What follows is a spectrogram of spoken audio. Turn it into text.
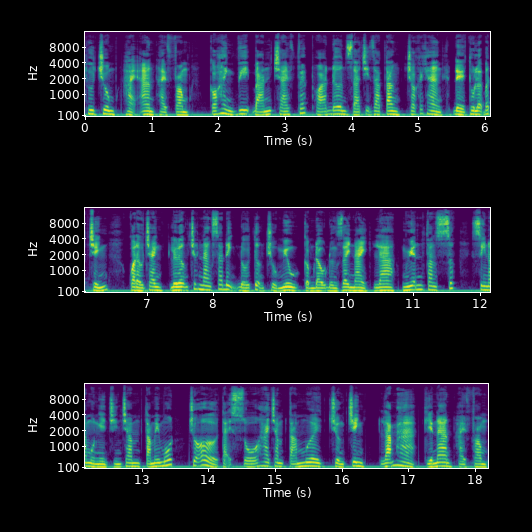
Thư Trung, Hải An, Hải Phòng, có hành vi bán trái phép hóa đơn giá trị gia tăng cho khách hàng để thu lợi bất chính. Qua đấu tranh, lực lượng chức năng xác định đối tượng chủ mưu cầm đầu đường dây này là Nguyễn Văn Sức, sinh năm 1981, chỗ ở tại số 280 Trường Trinh, Lãm Hà, Kiến An, Hải Phòng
